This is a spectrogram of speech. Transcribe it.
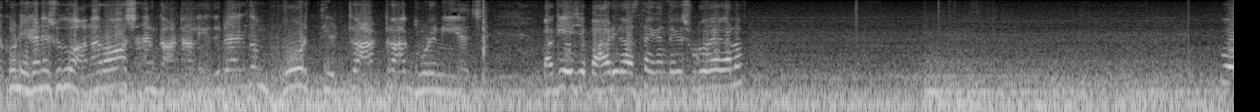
এখন এখানে শুধু আনারস অ্যান্ড কাঁঠাল দুটো একদম ভর্তি ট্রাক ট্রাক ভরে নিয়ে যাচ্ছে। বাকি এই যে পাহাড়ি রাস্তা এখান থেকে শুরু হয়ে গেল ও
